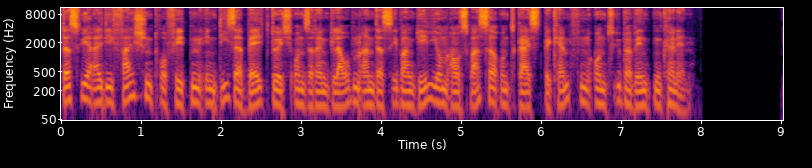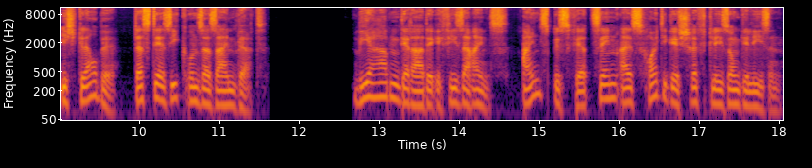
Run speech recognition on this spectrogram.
dass wir all die falschen Propheten in dieser Welt durch unseren Glauben an das Evangelium aus Wasser und Geist bekämpfen und überwinden können. Ich glaube, dass der Sieg unser sein wird. Wir haben gerade Epheser 1, 1 bis 14 als heutige Schriftlesung gelesen.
